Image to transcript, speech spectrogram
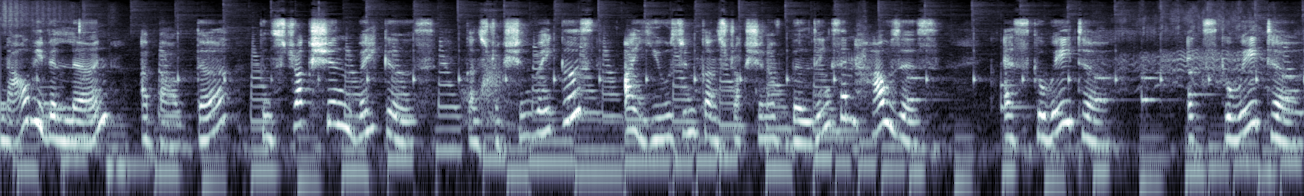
Now we will learn about the construction vehicles. Construction vehicles are used in construction of buildings and houses. Excavator. Excavator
